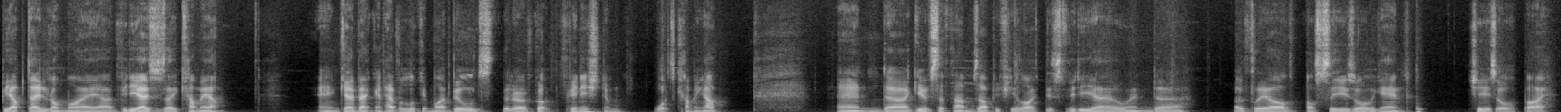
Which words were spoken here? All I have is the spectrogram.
be updated on my uh, videos as they come out. And go back and have a look at my builds that I've got finished and what's coming up. And uh, give us a thumbs up if you like this video. And uh, hopefully I'll, I'll see you all again. Cheers all. Bye.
